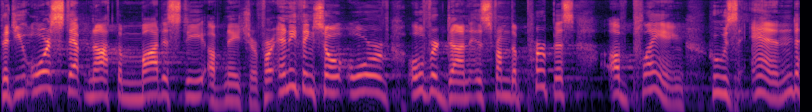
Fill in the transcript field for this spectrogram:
that you o'erstep not the modesty of nature, for anything so overdone is from the purpose of playing, whose end,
